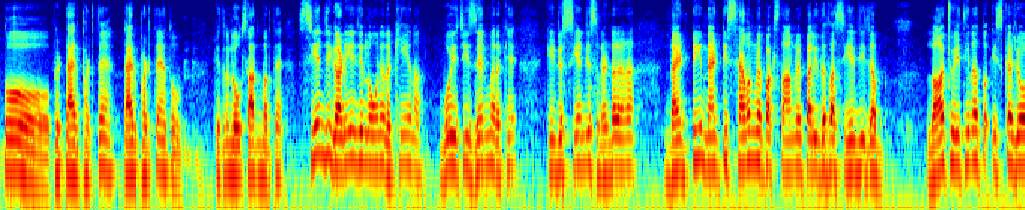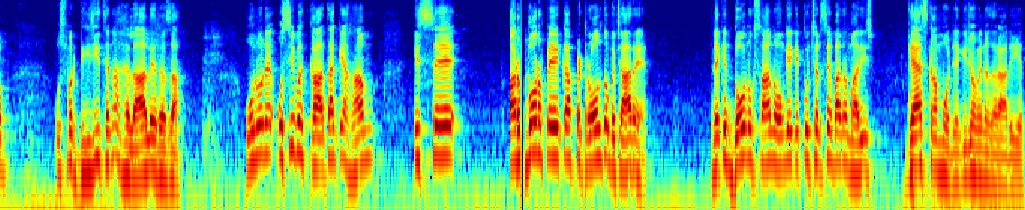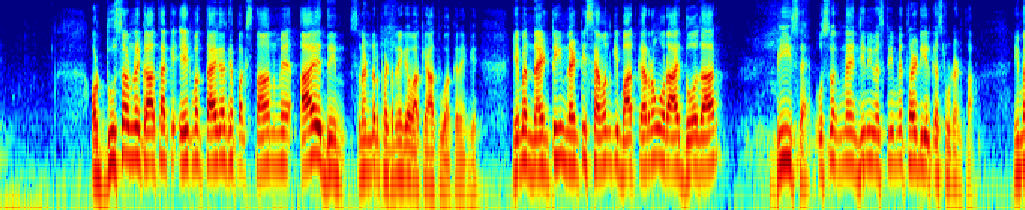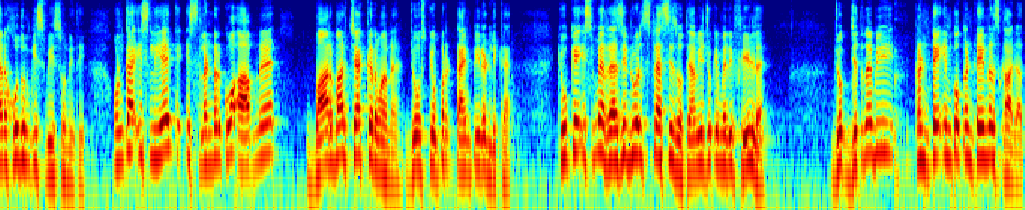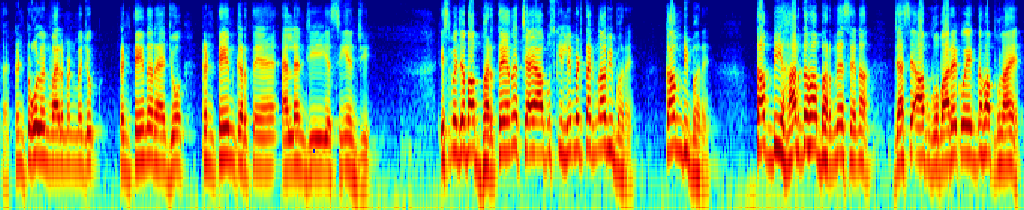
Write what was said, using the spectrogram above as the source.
تو پھر ٹائر پھٹتے ہیں، ٹائر پھٹتے ہیں تو کتنے لوگ ساتھ مرتے ہیں۔ سی این جی گاڑیاں جن لوگوں نے رکھی ہیں نا، وہ یہ چیز ذہن میں رکھیں کہ جو سی این جی سلنڈر ہے نا، نائنٹین نائنٹی سیون میں، پاکستان میں پہلی دفعہ سی این جی جب لانچ ہوئی تھی نا، تو اس کا جو اس وقت ڈی جی تھے نا حلال رضا، انہوں نے اسی وقت کہا تھا کہ ہم اس سے اربوں روپے کا پیٹرول تو بچا رہے ہیں۔ لیکن دو نقصان ہوں گے کہ کچھ عرصے بعد ہماری گیس کم ہو جائے گی جو ہمیں نظر آ رہی ہے۔ اور دوسرا، انہوں نے کہا تھا کہ ایک وقت آئے گا کہ پاکستان میں آئے دن سلنڈر پھٹنے کے واقعات ہوا کریں گے۔ یہ میں نائنٹین نائنٹی سیون کی بات کر رہا ہوں اور آج دو ہزار بیس ہے۔ اس وقت میں انجینئر یونیورسٹی میں تھرڈ ایئر کا اسٹوڈنٹ تھا۔ یہ میں نے خود ان کی سپیچ سنی تھی۔ ان کا اس لیے کہ اس سلنڈر کو آپ نے بار بار چیک کروانا ہے، جو اس کے اوپر ٹائم پیریڈ لکھا ہے۔ کیونکہ اس میں ریزیڈول سٹریسز ہوتے ہیں۔ اب یہ چونکہ میری فیلڈ ہے جو جتنے بھی کنٹین ان کو کنٹینرز کہا جاتا ہے۔ کنٹرول انوائرمنٹ میں جو کنٹینر ہیں، جو کنٹین کرتے ہیں ایل این جی یا سی این جی اس میں جب آپ بھرتے ہیں نا، چاہے آپ اس کی لمٹ تک نہ بھی بھریں، کم بھی بھریں، تب بھی ہر دفعہ بھرنے سے نا، جیسے آپ غبارے کو ایک دفعہ پھلائیں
